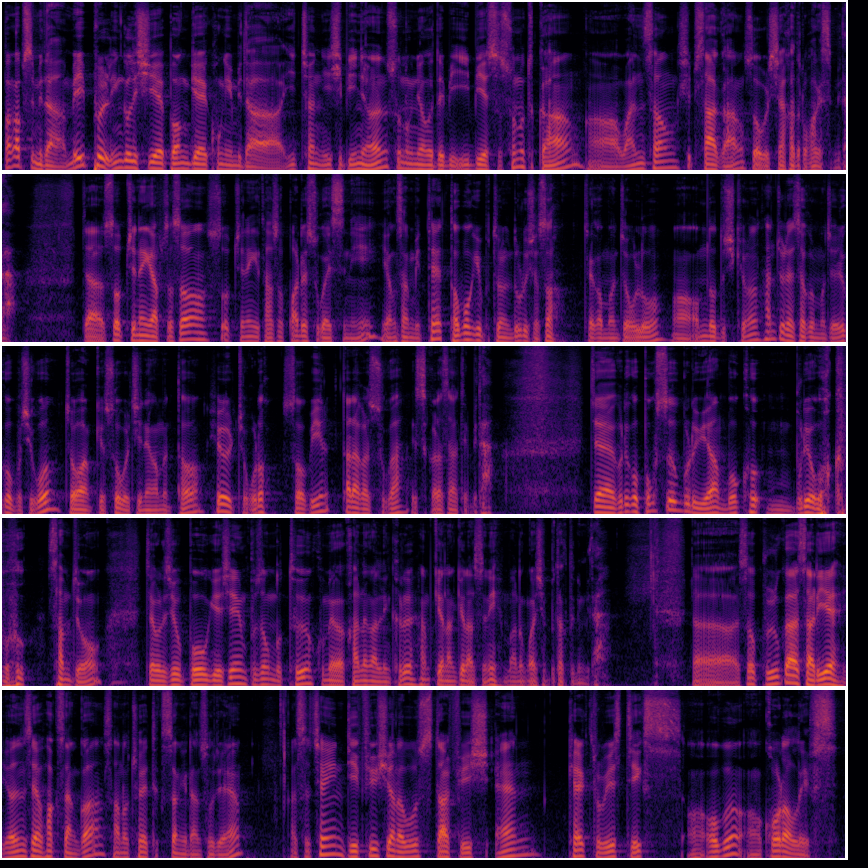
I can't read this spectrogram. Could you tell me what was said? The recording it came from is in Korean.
반갑습니다. 메이플 잉글리시의 번개 콩입니다. 2022년 수능 영어 대비 EBS 수능 특강 어, 완성 14강 수업을 시작하도록 하겠습니다. 자, 수업 진행에 앞서서 수업 진행이 다소 빠를 수가 있으니 영상 밑에 더보기 버튼을 누르셔서 제가 먼저 올로 어, 업로드 시켜놓은 한 줄 해석을 먼저 읽어보시고 저와 함께 수업을 진행하면 더 효율적으로 수업이 따라갈 수가 있을 거라 생각됩니다. 자 그리고 복습을 위한 모크, 음, 무료 워크북 3종. 자 그리고 지금 보고 계신 부속 노트 구매가 가능한 링크를 함께 남겨놨으니 많은 관심 부탁드립니다. 자, 그래서 불가사리의 연쇄 확산과 산호초의 특성이란 소재. Sustained diffusion characteristics of coral reefs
